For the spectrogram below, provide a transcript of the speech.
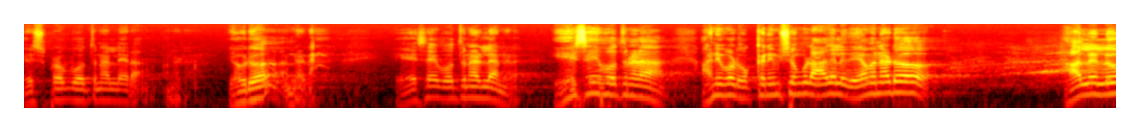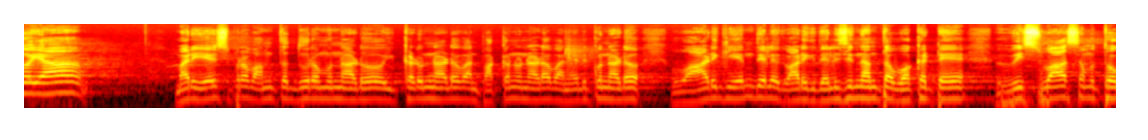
యేసు ప్రభు పోతున్నాడు లేరా? అన్నాడు. ఎవరో? అన్నాడు. ఏసై పోతున్నాడులే అన్నాడు. ఏసైపోతున్నాడా అని వాడు ఒక్క నిమిషం కూడా ఆగలేదు. ఏమన్నాడు? హలలోయా మరి యేసుప్రభు అంత దూరం ఉన్నాడో ఇక్కడున్నాడో వాని పక్కన ఉన్నాడో వాని ఎడుకున్నాడో వాడికి ఏం తెలియదు. వాడికి తెలిసిందంతా ఒకటే విశ్వాసంతో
